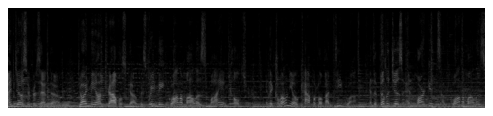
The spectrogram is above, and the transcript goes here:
I'm Joseph Rosendo. Join me on Travelscope as we meet Guatemala's Mayan culture in the colonial capital of Antigua and the villages and markets of Guatemala's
